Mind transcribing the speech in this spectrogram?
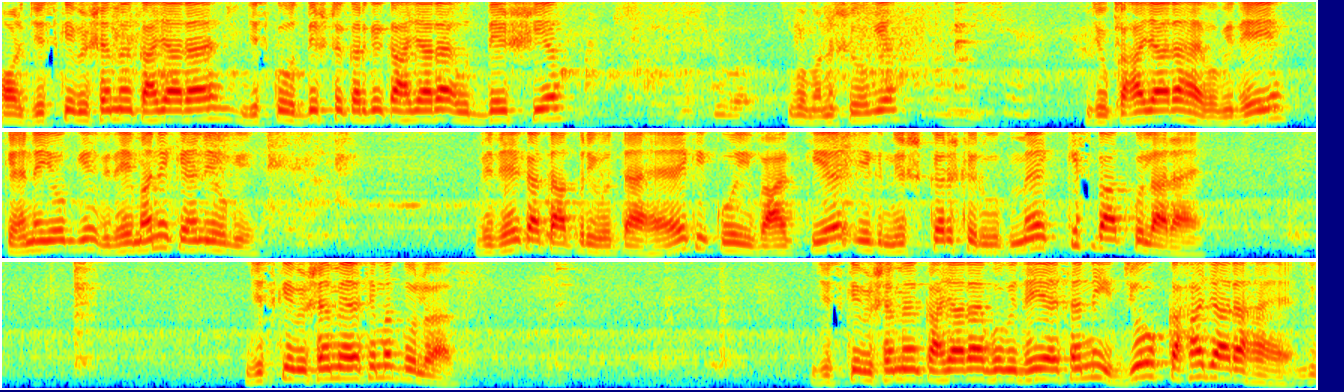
और जिसके विषय में कहा जा रहा है जिसको उद्दिष्ट करके कहा जा रहा है उद्देश्य वो मनुष्य हो गया। जो कहा जा रहा है वो विधेय कहने योग्य। विधेय माने कहने योग्य। विधेय का तात्पर्य होता है कि कोई वाक्य एक निष्कर्ष के रूप में किस बात को ला रहा है? जिसके विषय में ऐसे मत बोलो आप। जिसके विषय में कहा जा रहा है वो विधेय ऐसा नहीं, जो कहा जा रहा है, जो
